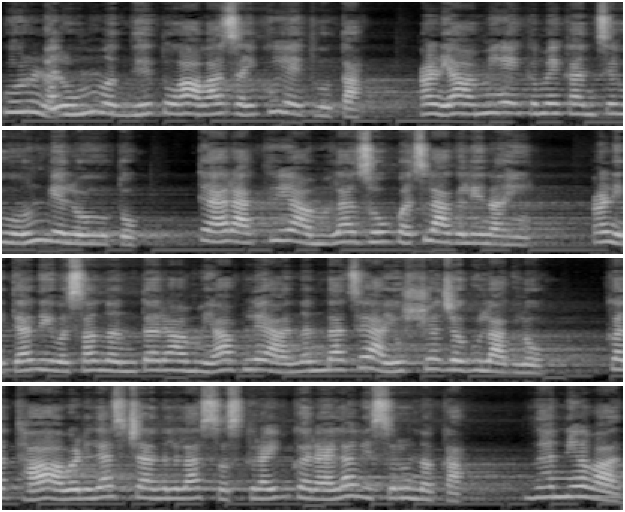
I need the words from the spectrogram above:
पूर्ण रूममध्ये तो आवाज ऐकू येत होता. आणि आम्ही एकमेकांचे होऊन गेलो होतो. त्या रात्री आम्हाला झोपच लागली नाही. आणि त्या दिवसानंतर आम्ही आपले आनंदाचे आयुष्य जगू लागलो. कथा आवडल्यास चॅनलला सबस्क्राईब करायला विसरू नका. धन्यवाद.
